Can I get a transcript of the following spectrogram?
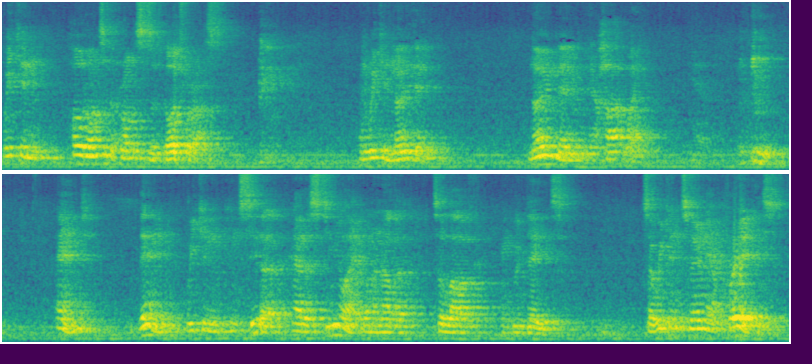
we can hold on to the promises of God for us. And we can know them. Know them in a heart way. and then we can consider how to stimulate one another to love and good deeds. So we can turn our prayers,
